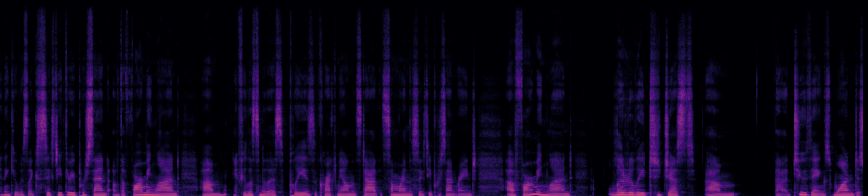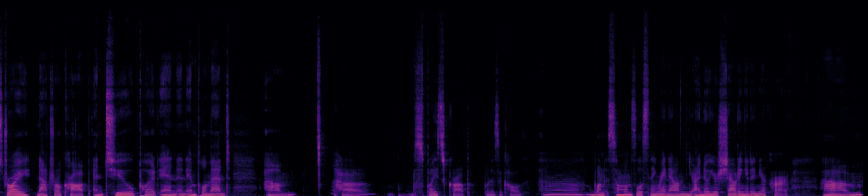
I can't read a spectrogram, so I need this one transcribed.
I think it was like 63% of the farming land. Um, if you listen to this, please correct me on the stat. It's somewhere in the 60% range of farming land, literally to just um, uh, two things one, destroy natural crop, and two, put in and implement um, uh, spiced crop. What is it called? Uh, one, someone's listening right now, and I know you're shouting it in your car. Um,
